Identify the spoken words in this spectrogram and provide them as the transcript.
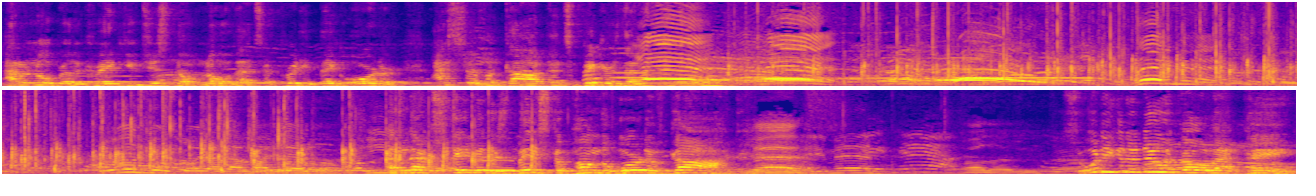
I don't know, Brother Craig. You just don't know. That's a pretty big order. I serve a God that's bigger than i And Word of God. Yes. Amen. So, what are you going to do with all that pain?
